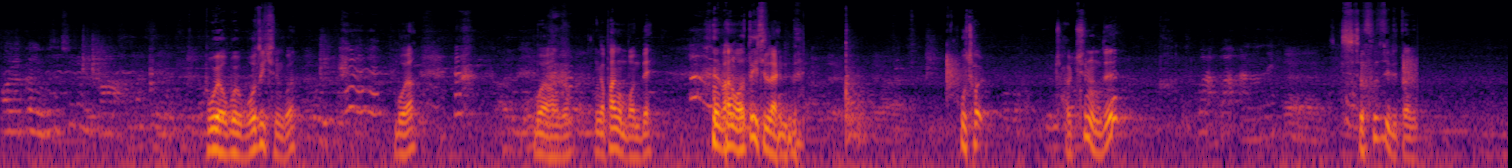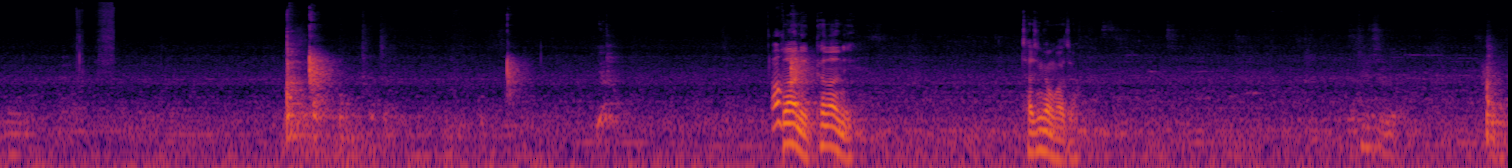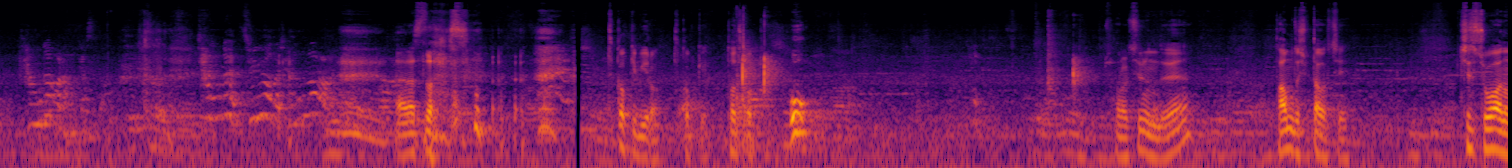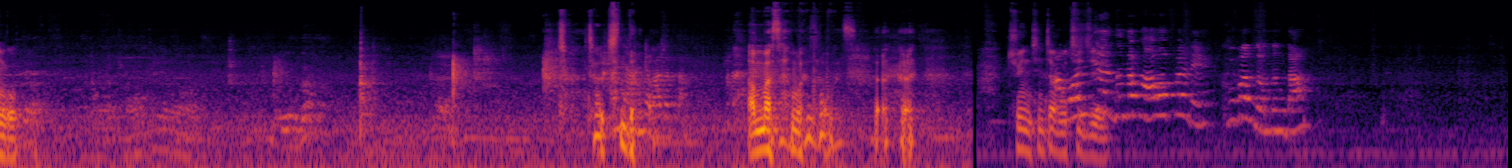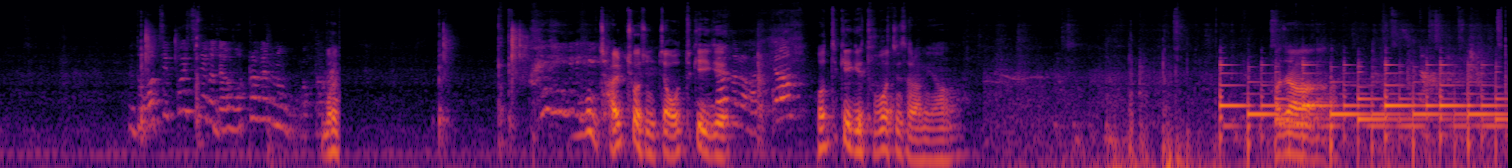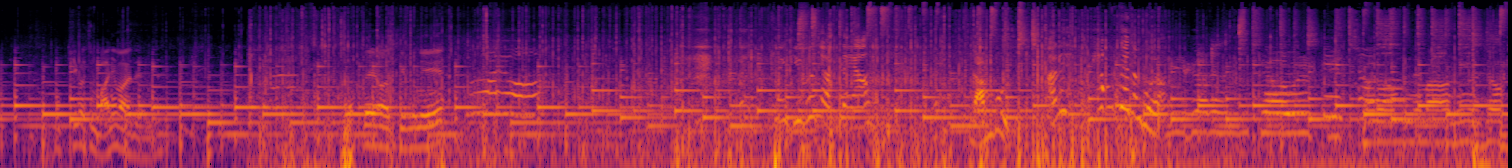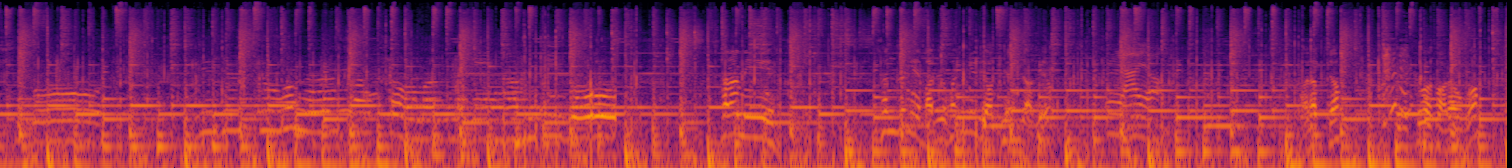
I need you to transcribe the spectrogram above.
어 약간 여기서 치르니까. 뭐야 뭐야 뭐 어떻게 치는 거야? 뭐야? 뭐야 방금? 그러니까 방금 뭔데? 방금 어떻게 칠라 했는데? 오잘 잘 치는데? 진짜 소질 있다. 편안히 편안히 자신감 가져. 장갑을 안 꼈어. 장갑 중요한 장갑을 안 꼈어. 알았어 알았어. 두껍게 밀어 두껍게 더 두껍게. 오. 잘 치는데. 다음도 쉽다 그렇지? 지수 좋아하는 거. 자, 잘 친다. 맞았다. 안 맞아 안 맞아 안 맞아. 주인 진짜 못 치지. 원지야 누나 봐봐 빨리. 9번 넣는다. 너가 찍고 있으니까 내가 못하겠는 것 같다. 뭐? 어, 잘쳐 진짜 어떻게 이게 들어갔죠? 어떻게 이게 두번친 사람이야 가자 비가 좀 많이 와야 되는데 어때요 기분이? 표현이 어때요? 남부이죠 아니 형태는 뭐야? 사람이 현정에 맞을 확률이 어떻게 되는지 아세요? 몰라요 어렵죠? 그거 더 어려운 거?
